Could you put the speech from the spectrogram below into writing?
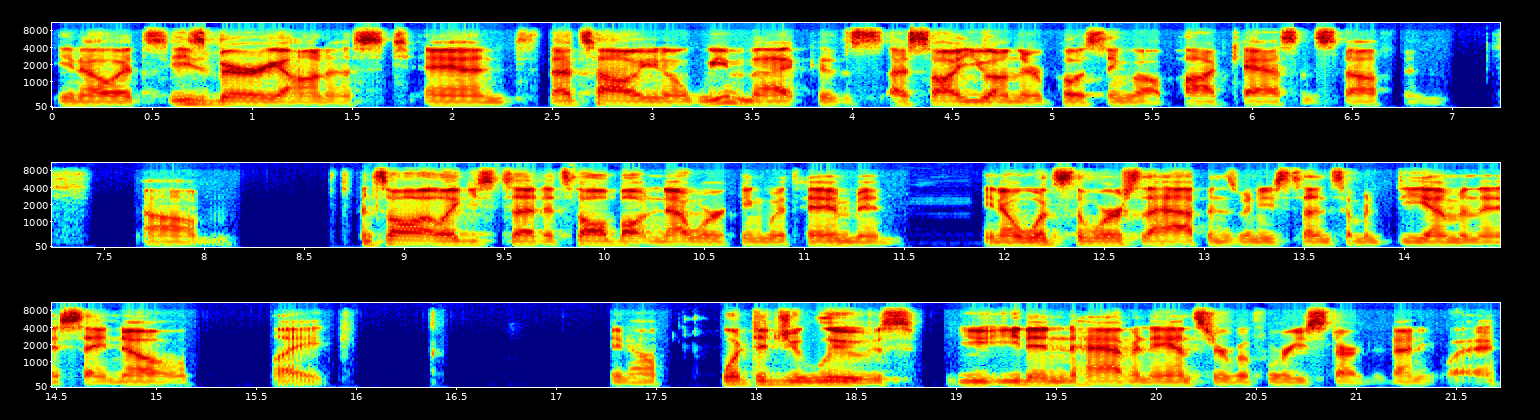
you know it's he's very honest. And that's how you know we met because i saw you on there posting about podcasts and stuff. And um it's all like you said it's all about networking with him. And you know what's the worst that happens when you send someone dm and they say no? Like you know what did you lose? You you didn't have an answer before you started anyway.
